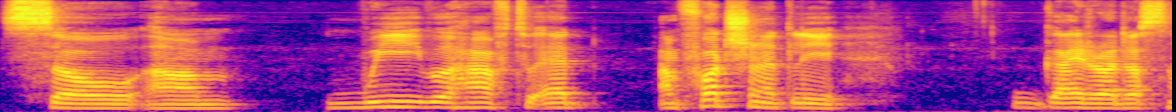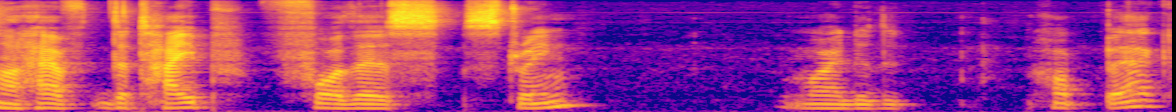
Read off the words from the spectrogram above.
So um, we will have to add, unfortunately, Ghidra does not have the type for this string. Why did it hop back?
